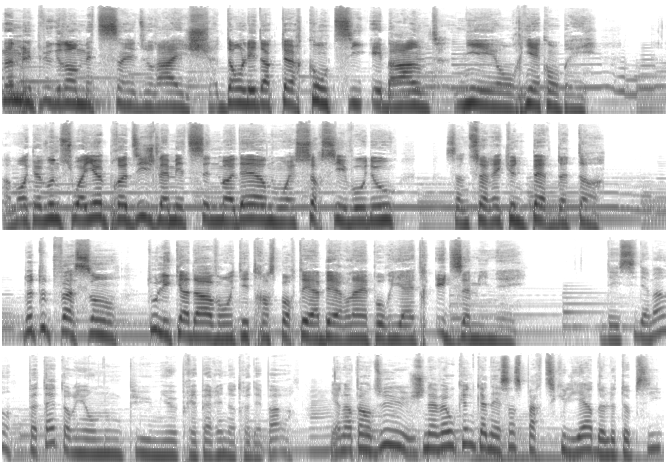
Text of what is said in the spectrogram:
Même les plus grands médecins du Reich, dont les docteurs Conti et Brandt, n'y ont rien compris. À moins que vous ne soyez un prodige de la médecine moderne ou un sorcier vaudou, ça ne serait qu'une perte de temps. De toute façon, tous les cadavres ont été transportés à Berlin pour y être examinés. Décidément, peut-être aurions-nous pu mieux préparer notre départ. Bien entendu, je n'avais aucune connaissance particulière de l'autopsie,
